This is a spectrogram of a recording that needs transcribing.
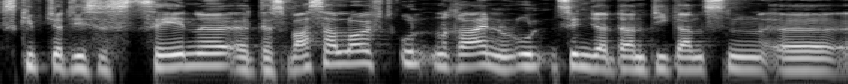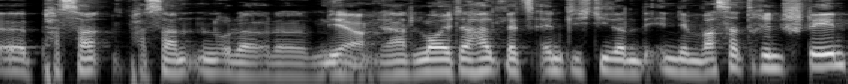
Es gibt ja diese Szene, äh, das Wasser läuft unten rein und unten sind ja dann die ganzen äh, Passanten oder oder ja. ja. Leute halt letztendlich, die dann in dem Wasser drin stehen.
